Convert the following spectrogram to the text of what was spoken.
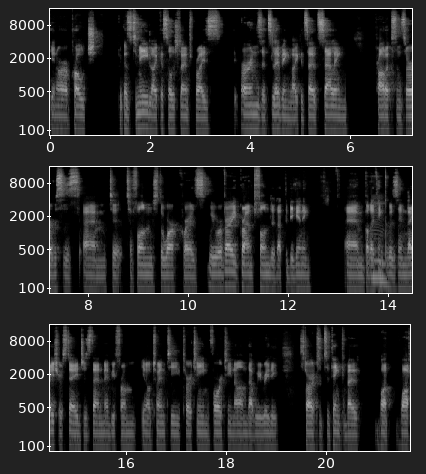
in our approach because to me like a social enterprise it earns its living like it's out selling products and services um, to to fund the work whereas we were very grant funded at the beginning um, but I mm. think it was in later stages then maybe from you know 2013 14 on that we really started to think about what what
